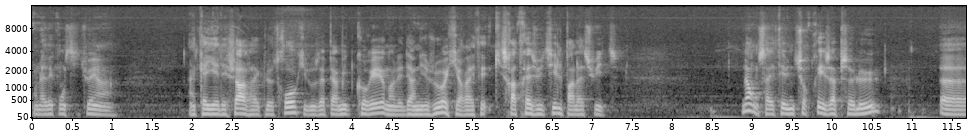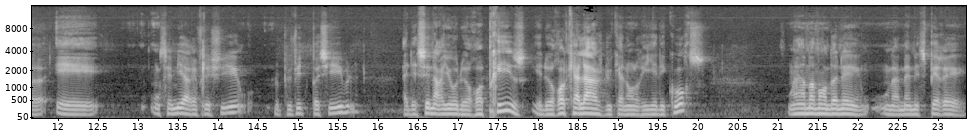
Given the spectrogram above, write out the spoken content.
On avait constitué un, un cahier des charges avec le TRO qui nous a permis de courir dans les derniers jours et qui sera très utile par la suite. Non, ça a été une surprise absolue euh, et on s'est mis à réfléchir le plus vite possible à des scénarios de reprise et de recalage du calendrier des courses. À un moment donné, on a même espéré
